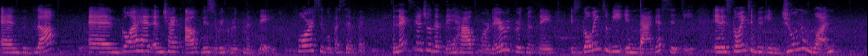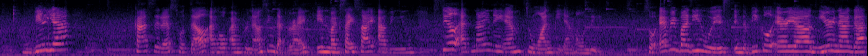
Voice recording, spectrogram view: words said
and good luck and go ahead and check out this recruitment day for Cebu Pacific. The next schedule that they have for their recruitment day is going to be in Naga City. It is going to be in June 1, Villa Caceres Hotel. I hope I'm pronouncing that right. In Magsaysay Avenue. Still at 9 a.m. to 1 p.m. only. So everybody who is in the Bicol area near Naga,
